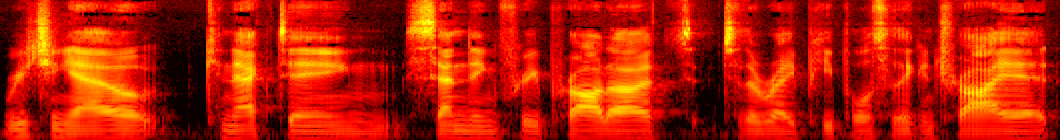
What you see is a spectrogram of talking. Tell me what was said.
reaching out, connecting, sending free product to the right people so they can try it.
